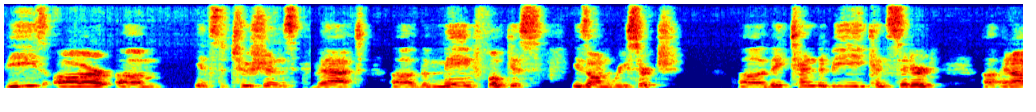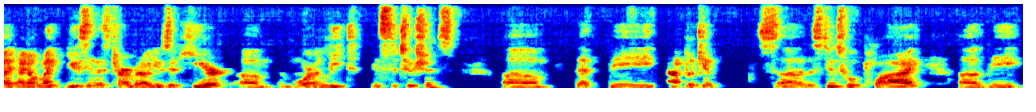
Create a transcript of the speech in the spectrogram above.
these are um, institutions that uh, the main focus is on research. Uh, they tend to be considered, uh, and I, I, don't like using this term, but I'll use it here, um, more elite institutions. Um, that the applicant, uh, the students who apply, uh, the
